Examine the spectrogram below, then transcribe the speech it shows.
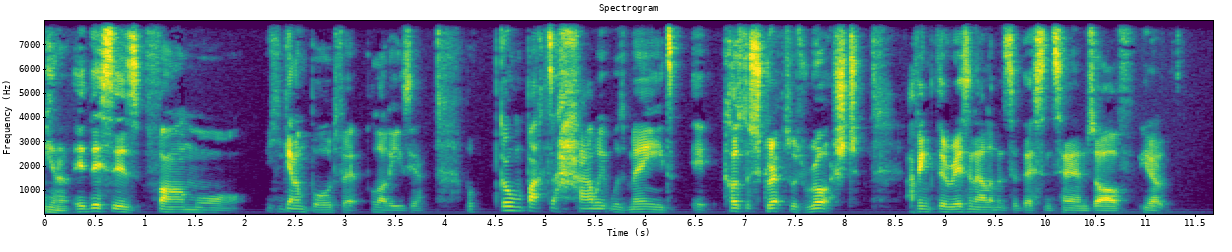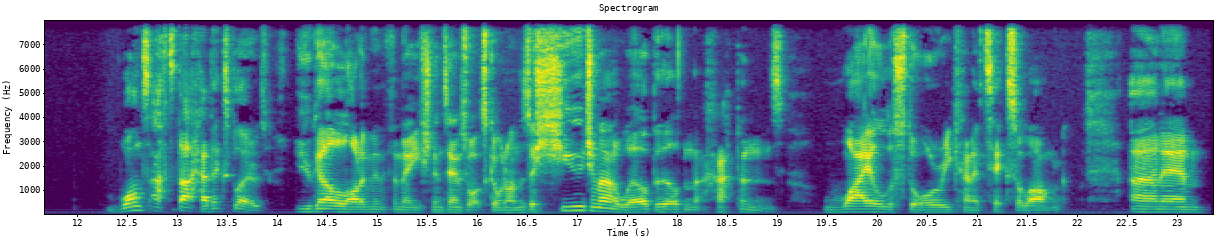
You know, it, this is far more you can get on board with it a lot easier. But going back to how it was made, because the script was rushed, I think there is an element of this in terms of, you know, once after that head explodes, you get a lot of information in terms of what's going on. There's a huge amount of world building that happens while the story kind of ticks along. And, um,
